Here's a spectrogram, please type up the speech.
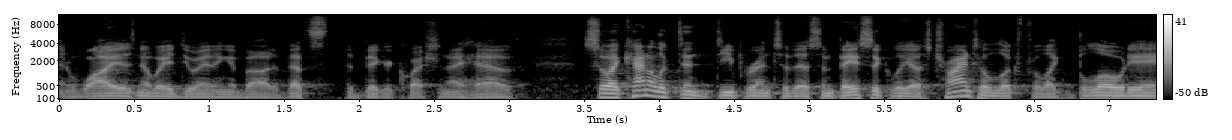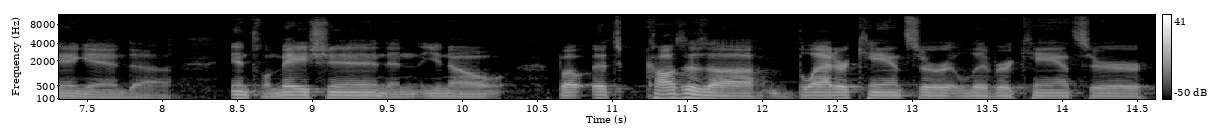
And why is nobody doing anything about it? That's the bigger question I have. So I kind of looked in deeper into this, and basically I was trying to look for like bloating and uh, inflammation, and you know, but it causes uh, bladder cancer, liver cancer,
